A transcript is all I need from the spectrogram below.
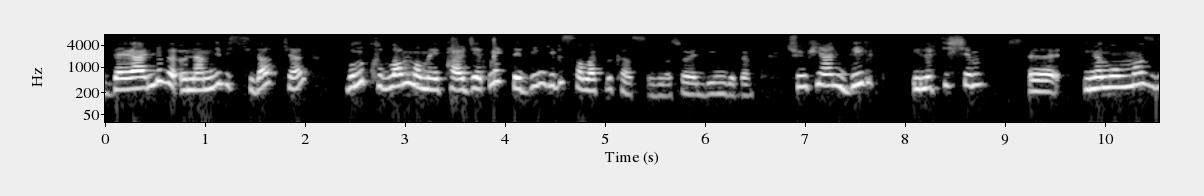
değerli ve önemli bir silahken bunu kullanmamayı tercih etmek dediğin gibi salaklık aslında söylediğin gibi. Çünkü yani dil, iletişim e, inanılmaz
